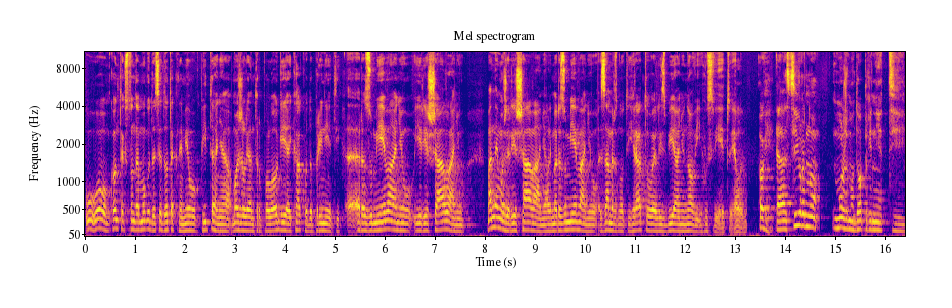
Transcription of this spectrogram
U ovom kontekstu onda mogu da se dotaknem i ovog pitanja može li antropologija i kako doprinijeti e, razumijevanju i rješavanju ma ne može rješavanju, ali razumijevanju zamrznutih ratova ili izbijanju novih u svijetu. Jel? Ok, e, sigurno možemo doprinijeti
